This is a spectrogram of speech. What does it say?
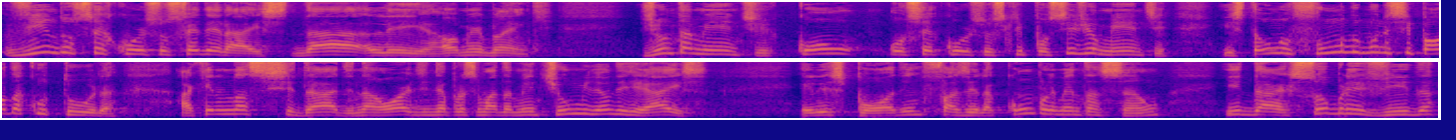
vindo os recursos federais da lei Almir Blanc, juntamente com os recursos que possivelmente estão no Fundo Municipal da Cultura, aqui na nossa cidade, na ordem de aproximadamente um milhão de reais, eles podem fazer a complementação e dar sobrevida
